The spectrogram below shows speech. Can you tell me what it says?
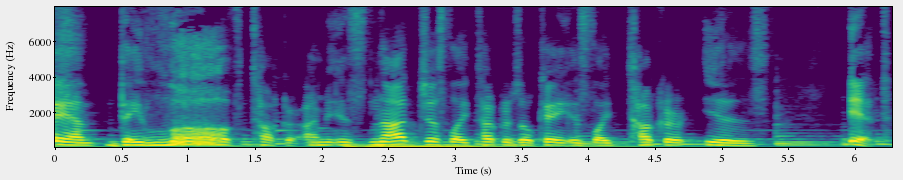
and they love Tucker. I mean, it's not just like Tucker's okay, it's like Tucker is it.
